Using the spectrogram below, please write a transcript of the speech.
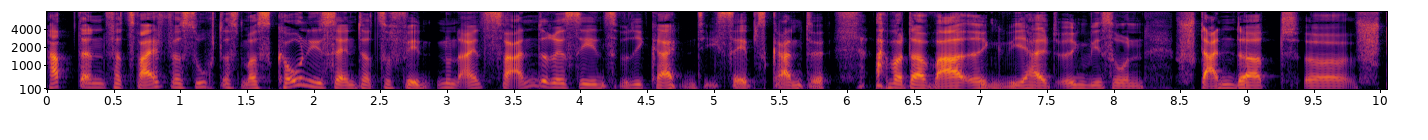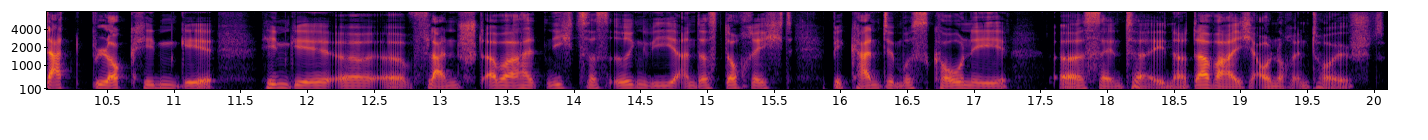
habe dann verzweifelt versucht, das Moscone Center zu finden und eins, zwei andere Sehenswürdigkeiten, die ich selbst kannte. Aber da war irgendwie halt irgendwie so ein Standard-Stadtblock äh, hinge, hingeflanscht, äh, aber halt nichts, was irgendwie an das doch recht bekannte Moscone äh, Center erinnert. Da war ich auch noch enttäuscht.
